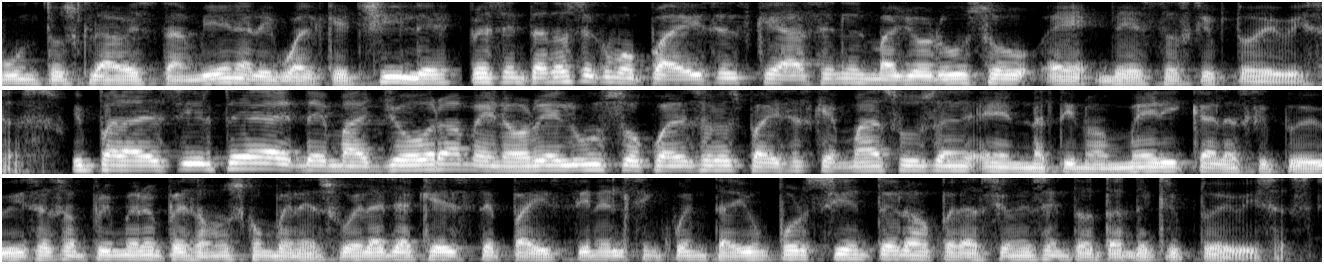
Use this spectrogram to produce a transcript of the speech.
puntos claves también, al igual que Chile, presentándose como países que hacen el mayor uso eh, de estas criptodivisas. Y para decirte de mayor a menor el uso, cuáles son los países que más usan en Latinoamérica las criptodivisas, son primero empezamos con Venezuela, ya que este país tiene el 51% de las operaciones en total de criptodivisas.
